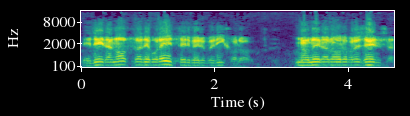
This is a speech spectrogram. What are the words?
Ed è la nostra debolezza il vero pericolo, non è la loro presenza.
